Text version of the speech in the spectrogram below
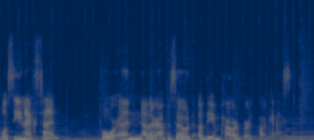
We'll see you next time for another episode of the Empowered Birth Podcast.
